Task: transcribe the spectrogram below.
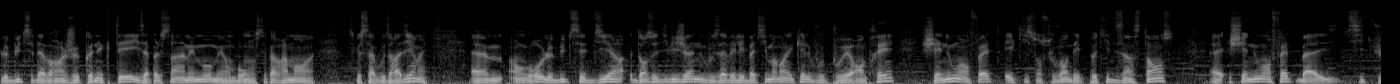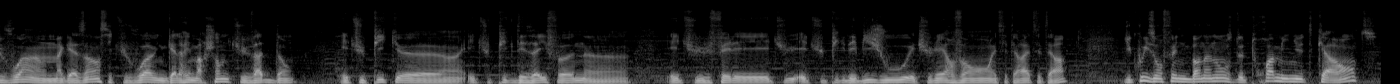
le but c'est d'avoir un jeu connecté, ils appellent ça un MMO, mais bon, on sait pas vraiment euh, ce que ça voudra dire, mais euh, en gros, le but c'est de dire, dans The Division, vous avez les bâtiments dans lesquels vous pouvez rentrer, chez nous en fait, et qui sont souvent des petites instances, euh, chez nous en fait, bah, si tu vois un magasin, si tu vois une galerie marchande, tu vas dedans, et tu piques, et tu piques des iPhones, et tu fais les, et tu piques des bijoux, et tu les revends, etc., etc. Du coup, ils ont fait une bande-annonce de 3 minutes 40,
